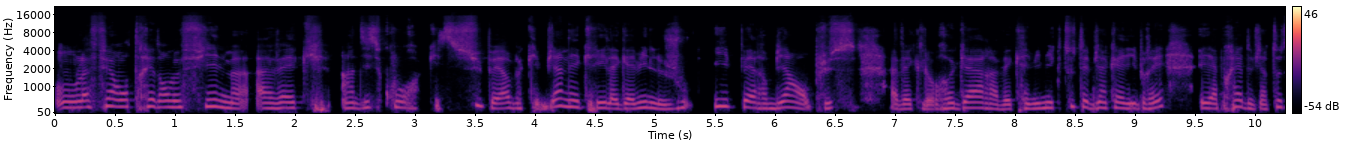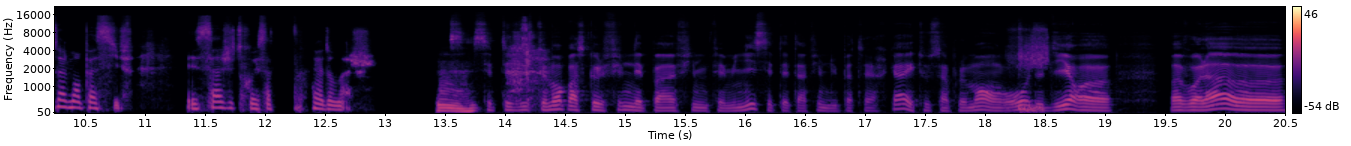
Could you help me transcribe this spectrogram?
on l'a fait entrer dans le film avec un discours qui est superbe, qui est bien écrit, la gamine le joue hyper bien en plus, avec le regard, avec les mimiques, tout est bien calibré, et après elle devient totalement passive. Et ça, j'ai trouvé ça très dommage. Mmh. C'est peut-être justement parce que le film n'est pas un film féministe, c'est peut-être un film du patriarcat, et tout simplement, en gros, de dire, ben bah voilà, euh,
